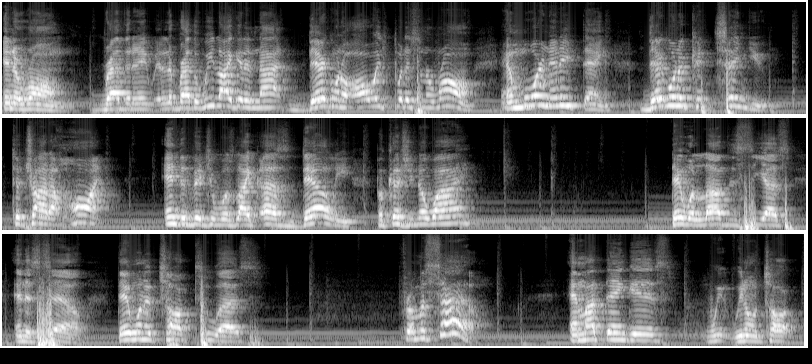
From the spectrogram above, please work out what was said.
in the wrong. Whether they, whether we like it or not, they're going to always put us in the wrong. And more than anything, they're going to continue to try to haunt individuals like us daily because you know why? They would love to see us in a cell. They want to talk to us from a cell. And my thing is, we, we don't talk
